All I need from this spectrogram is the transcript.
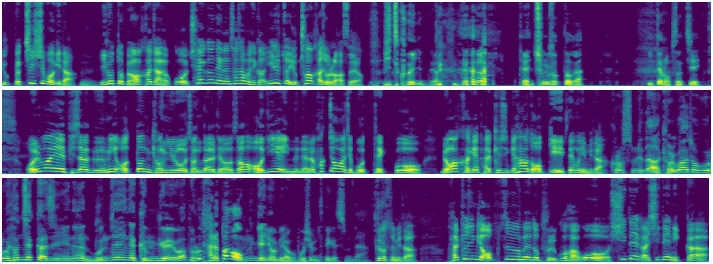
670억이다. 음. 이것도 명확하지 않았고 최근에는 찾아보니까 1조 6천억까지 올라갔어요. 비트코인인데요. 대충 속도가 이때는 없었지. 얼마의 비자금이 어떤 경위로 전달되어서 어디에 있느냐를 확정하지 못했고 명확하게 밝혀진 게 하나도 없기 때문입니다. 그렇습니다. 결과적으로 현재까지는 문재인의 금괴와 별로 다를 바가 없는 개념이라고 보시면 되겠습니다. 그렇습니다. 밝혀진 게 없음에도 불구하고 시대가 시대니까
